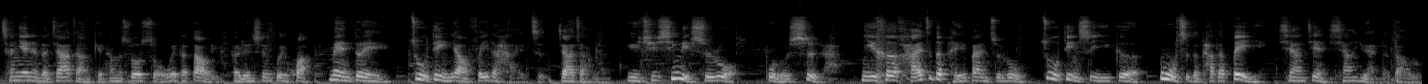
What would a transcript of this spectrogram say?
成年人的家长给他们说所谓的道理和人生规划。面对注定要飞的孩子，家长们与其心里示弱，不如释然。你和孩子的陪伴之路，注定是一个目视着他的背影相见相远的道路。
